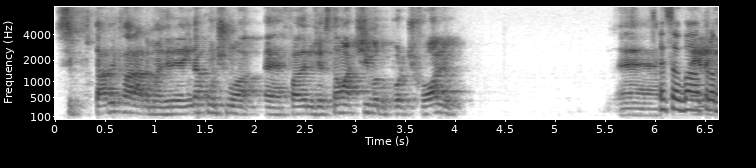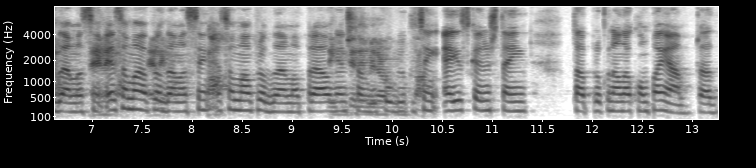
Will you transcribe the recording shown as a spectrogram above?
se está declarado, mas ele ainda continua é, fazendo gestão ativa do portfólio. É, esse é o maior é problema, sim. É esse é o maior é problema, sim. Tá. Esse é o maior problema para alguém de cargo público, sim. É isso que a gente tem está procurando acompanhar, para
